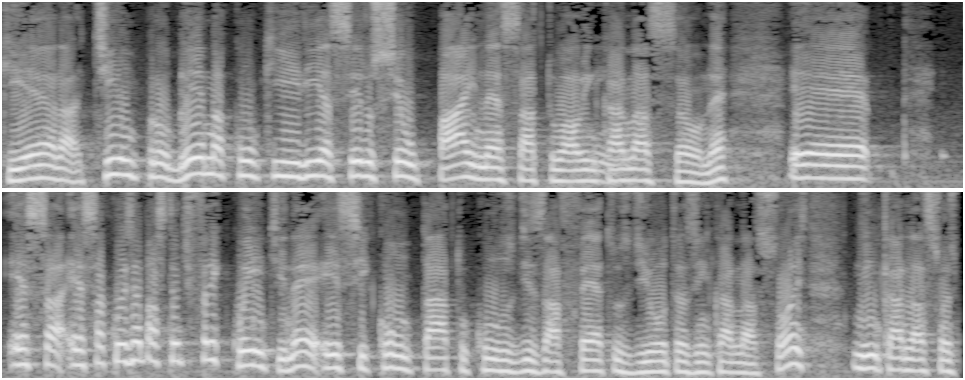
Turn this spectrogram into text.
Que era, tinha um problema com o que iria ser o seu pai nessa atual encarnação, né? É, essa, essa coisa é bastante frequente, né? Esse contato com os desafetos de outras encarnações, encarnações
